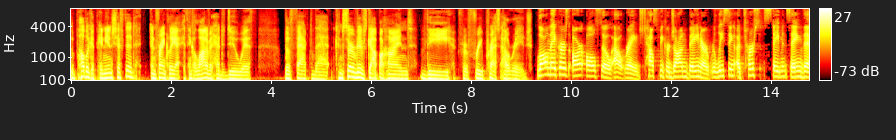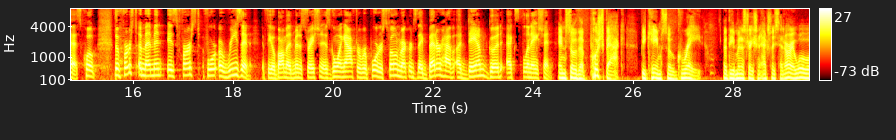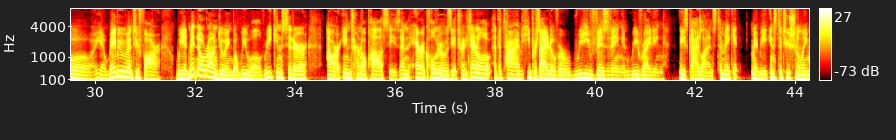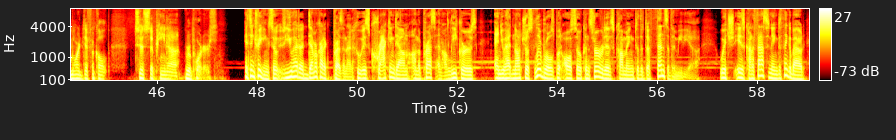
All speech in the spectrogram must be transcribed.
the public opinion shifted. And frankly, I think a lot of it had to do with the fact that conservatives got behind the sort of free press outrage. Lawmakers are also outraged. House Speaker John Boehner releasing a terse statement saying this, quote, "The First Amendment is first for a reason. If the Obama administration is going after reporters' phone records, they better have a damn good explanation." And so the pushback became so great that the administration actually said, "All right, whoa, whoa, whoa, you know, maybe we went too far. We admit no wrongdoing, but we will reconsider our internal policies." And Eric Holder, who was the Attorney General at the time, he presided over revisiting and rewriting these guidelines to make it maybe institutionally more difficult to subpoena reporters. It's intriguing. So you had a Democratic president who is cracking down on the press and on leakers, and you had not just liberals but also conservatives coming to the defense of the media which is kind of fascinating to think about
